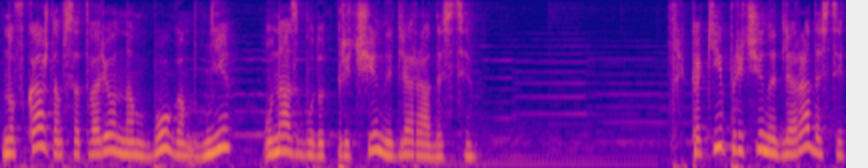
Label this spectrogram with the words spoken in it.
но в каждом сотворенном Богом дне у нас будут причины для радости. Какие причины для радости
